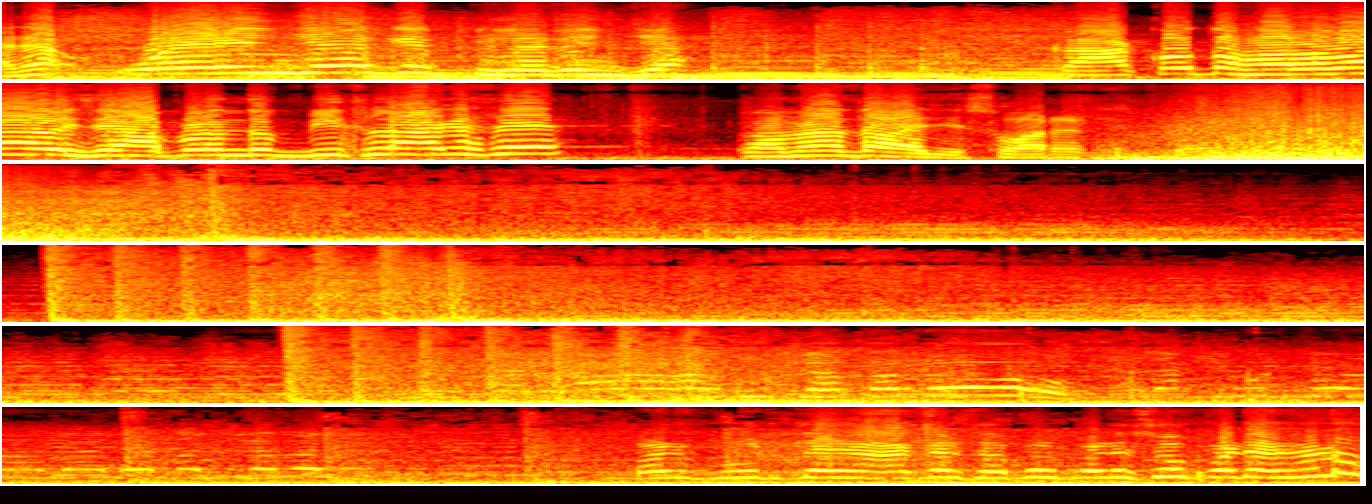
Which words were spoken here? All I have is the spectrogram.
અરે ઓરેન્જા કે પિલરેન્જા કાકો તો હળવા આવે છે આપણને તો બીક લાગે છે. હમણાં તો આજે સોરે પણ બૂટ જાય આગળ સફર પડે શું પડે હેડો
